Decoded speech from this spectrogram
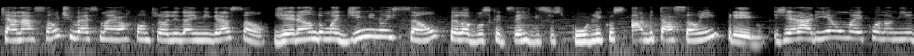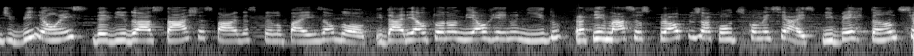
que a nação tivesse maior controle da imigração, gerando uma diminuição pela busca de serviços públicos, habitação e emprego. Geraria uma economia de bilhões devido às taxas pagas pelo país ao bloco e daria autonomia ao Reino Unido para firmar seus próprios acordos comerciais, libertando-se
